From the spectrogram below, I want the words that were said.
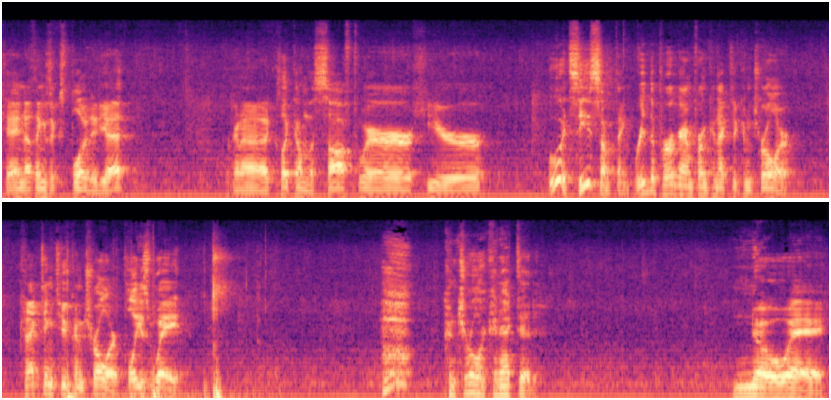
Okay, nothing's exploded yet. We're gonna click on the software here. Ooh, it sees something. Read the program from connected controller. Connecting to controller. Please wait. controller connected. No way.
